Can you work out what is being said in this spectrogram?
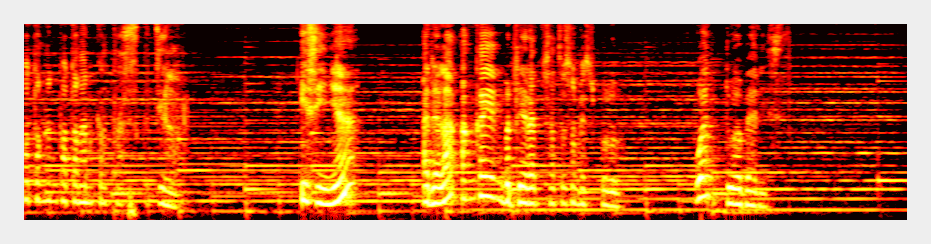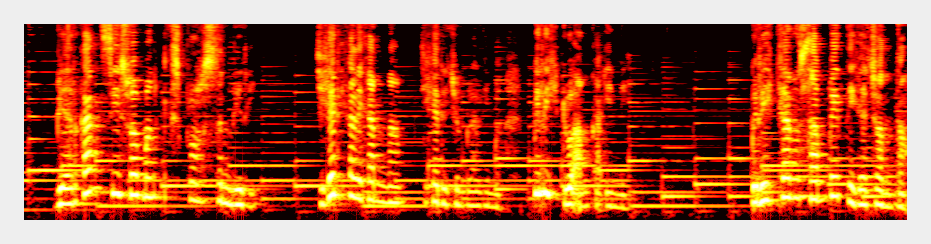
potongan-potongan kertas kecil. Isinya adalah angka yang berderet 1 sampai 10. Buat dua baris. Biarkan siswa mengeksplor sendiri. Jika dikalikan 6, jika dijumlah 5, pilih dua angka ini. Berikan sampai tiga contoh.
